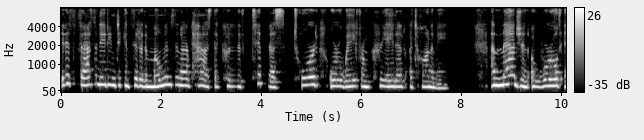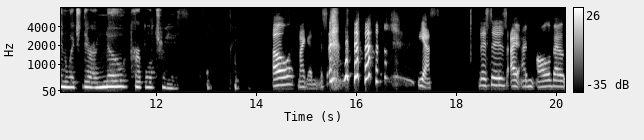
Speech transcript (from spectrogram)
it is fascinating to consider the moments in our past that could have tipped us toward or away from creative autonomy. Imagine a world in which there are no purple trees. Oh my goodness. yes. This is I, I'm all about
